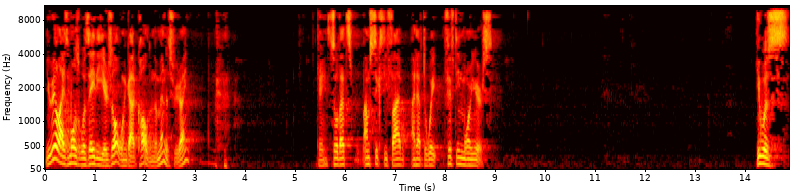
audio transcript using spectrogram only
You realize Moses was 80 years old when God called him to ministry, right? okay, so that's, I'm 65. I'd have to wait 15 more years. He was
